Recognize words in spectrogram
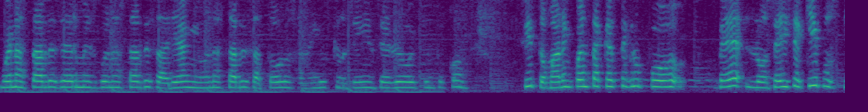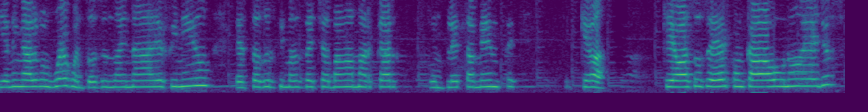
Buenas tardes Hermes, buenas tardes Adrián y buenas tardes a todos los amigos que nos siguen en seriohoy.com. Sí, tomar en cuenta que este grupo B, los seis equipos tienen algo en juego, entonces no hay nada definido. Estas últimas fechas van a marcar completamente qué va, qué va a suceder con cada uno de ellos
